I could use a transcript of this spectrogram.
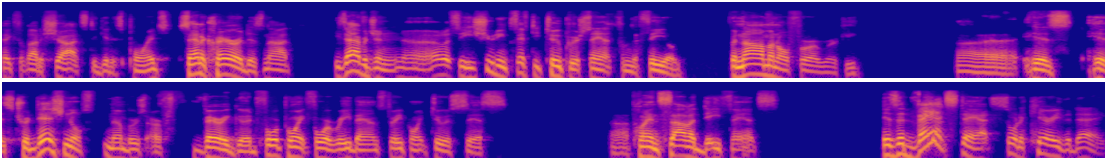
takes a lot of shots to get his points. Santa Clara does not. He's averaging, uh, let's see, he's shooting 52% from the field. Phenomenal for a rookie. Uh, his his traditional numbers are very good: four point four rebounds, three point two assists, uh, playing solid defense. His advanced stats sort of carry the day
